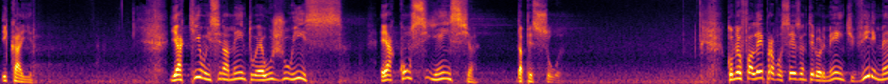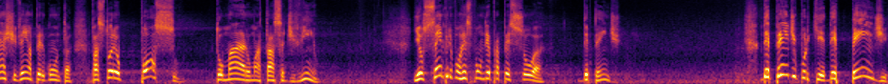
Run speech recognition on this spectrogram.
e cair. E aqui o ensinamento é o juiz, é a consciência da pessoa. Como eu falei para vocês anteriormente, vira e mexe vem a pergunta: Pastor, eu posso tomar uma taça de vinho? E eu sempre vou responder para a pessoa: depende. Depende por quê? Depende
